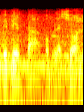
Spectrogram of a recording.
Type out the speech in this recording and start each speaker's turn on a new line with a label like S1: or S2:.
S1: Happy poblasyon.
